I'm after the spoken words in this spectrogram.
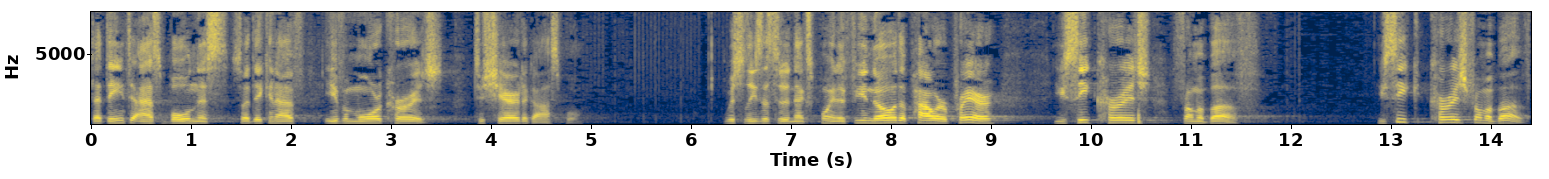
that they need to ask boldness so that they can have even more courage to share the gospel. Which leads us to the next point. If you know the power of prayer, you seek courage from above. You seek courage from above.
